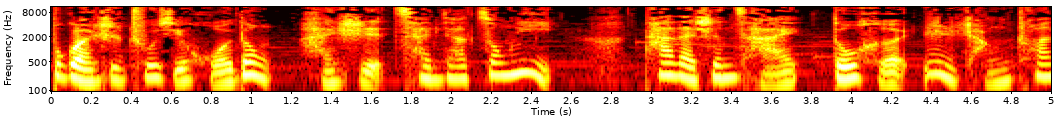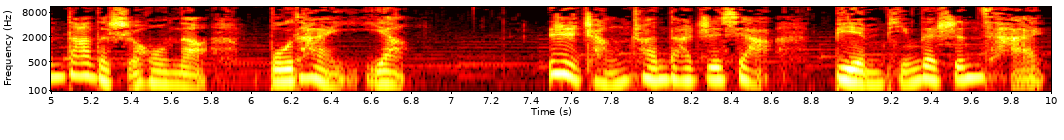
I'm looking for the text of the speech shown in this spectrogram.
不管是出席活动还是参加综艺，她的身材都和日常穿搭的时候呢不太一样。日常穿搭之下扁平的身材，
